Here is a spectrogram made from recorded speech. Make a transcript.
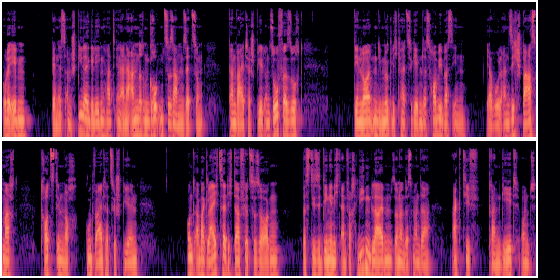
oder eben, wenn es am Spieler gelegen hat, in einer anderen Gruppenzusammensetzung dann weiterspielt und so versucht, den Leuten die Möglichkeit zu geben, das Hobby, was ihnen ja wohl an sich Spaß macht, trotzdem noch gut weiterzuspielen und aber gleichzeitig dafür zu sorgen, dass diese Dinge nicht einfach liegen bleiben, sondern dass man da aktiv dran geht und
